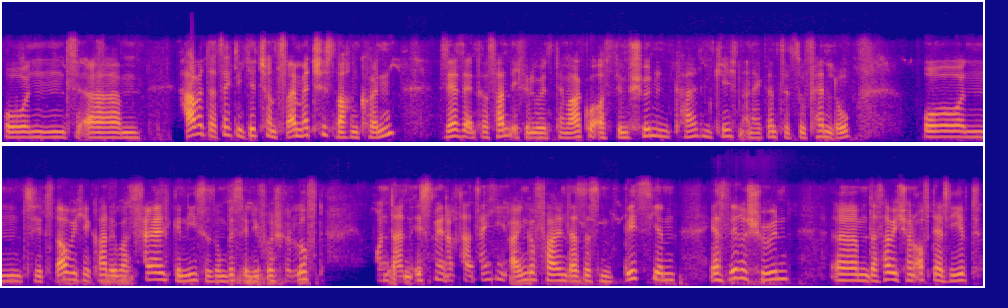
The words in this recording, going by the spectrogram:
und ähm, habe tatsächlich jetzt schon zwei Matches machen können. Sehr, sehr interessant. Ich bin übrigens der Marco aus dem schönen kalten Kirchen an der Grenze zu Venlo. Und jetzt laufe ich hier gerade übers Feld, genieße so ein bisschen die frische Luft. Und dann ist mir doch tatsächlich eingefallen, dass es ein bisschen, ja, es wäre schön, ähm, das habe ich schon oft erlebt,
